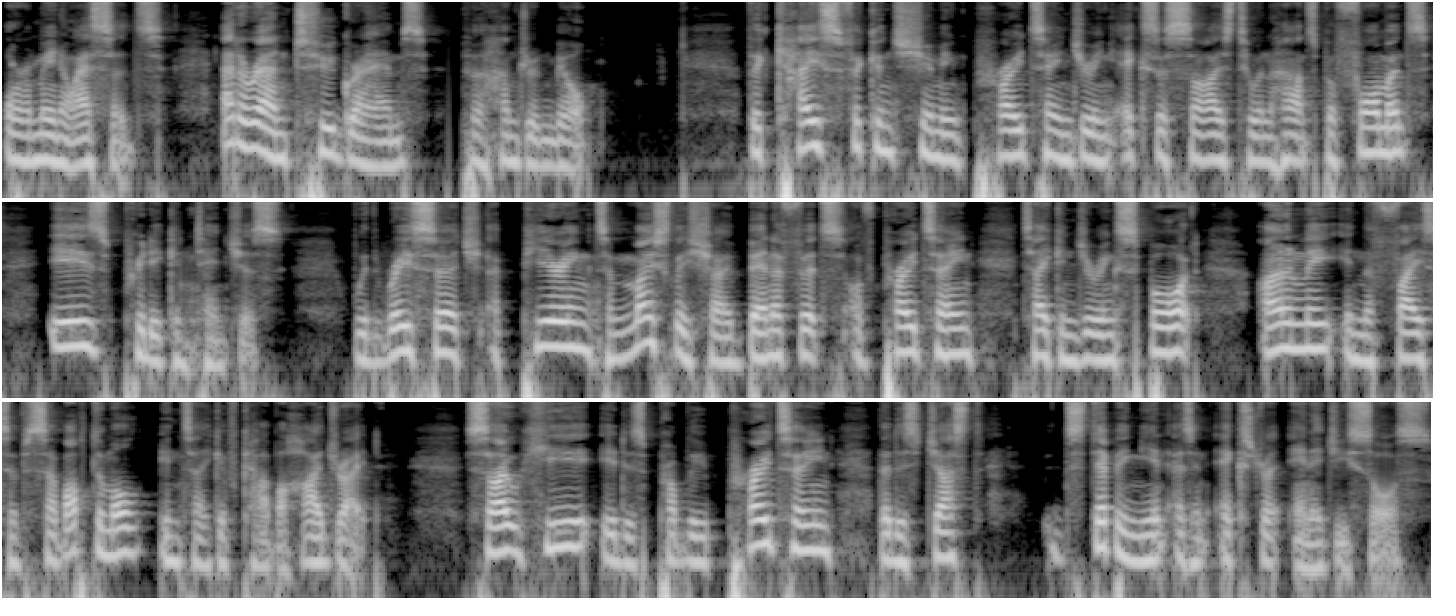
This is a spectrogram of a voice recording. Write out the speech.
or amino acids at around 2 grams per 100 ml. The case for consuming protein during exercise to enhance performance is pretty contentious, with research appearing to mostly show benefits of protein taken during sport only in the face of suboptimal intake of carbohydrate. So here it is probably protein that is just stepping in as an extra energy source.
